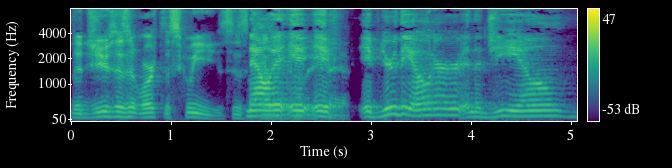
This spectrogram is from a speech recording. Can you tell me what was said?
the juice isn't worth the squeeze. Is now, kind of how they say if if you're the owner and the GM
